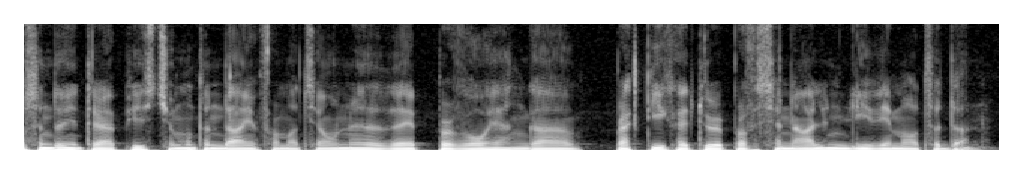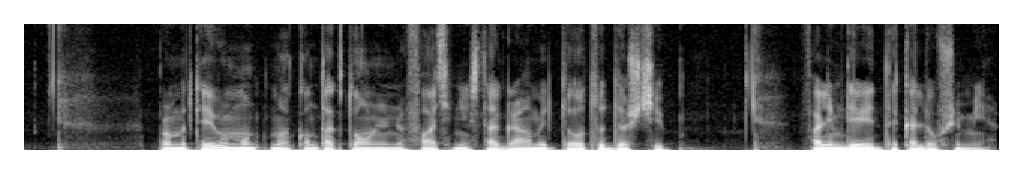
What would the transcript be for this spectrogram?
ose ndonjë terapist që mund të ndajë informacione dhe përvoja nga praktika e tyre profesionale në lidhje me OCD-n. Për më tepër mund të më kontaktoni në faqen e Instagramit të OCD Shqip. Faleminderit dhe kalofshi mirë.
